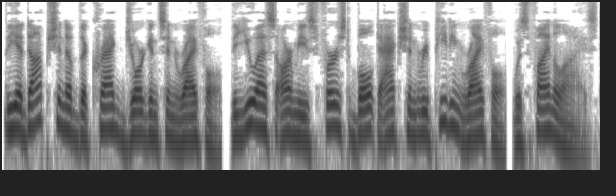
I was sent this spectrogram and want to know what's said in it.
The adoption of the Krag-Jorgensen rifle, the U.S. Army's first bolt-action repeating rifle, was finalized.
